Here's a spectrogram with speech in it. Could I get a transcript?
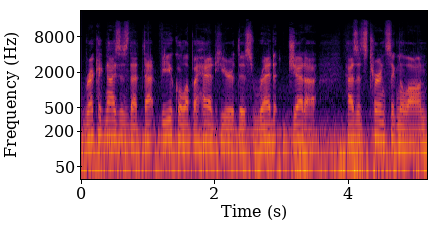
recognizes that that vehicle up ahead here, this red Jetta, has its turn signal on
